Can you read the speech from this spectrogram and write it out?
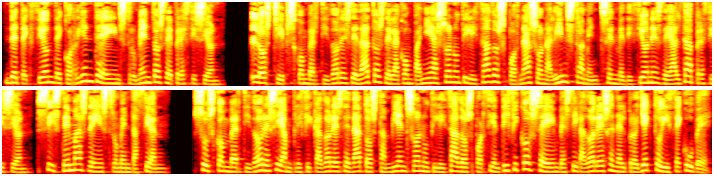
detección de corriente e instrumentos de precisión. Los chips convertidores de datos de la compañía son utilizados por National Instruments en mediciones de alta precisión. Sistemas de instrumentación, sus convertidores y amplificadores de datos también son utilizados por científicos e investigadores en el proyecto ICQB.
